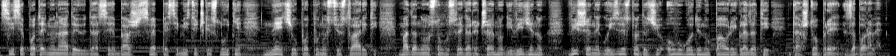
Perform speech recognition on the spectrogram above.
Svi se potajno nadaju da se baš sve pesimističke slutnje neće u potpunosti ostvariti, mada na osnovu svega rečenog i viđenog više nego izvesno da će ovu godinu paori gledati da što pre zaborave.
